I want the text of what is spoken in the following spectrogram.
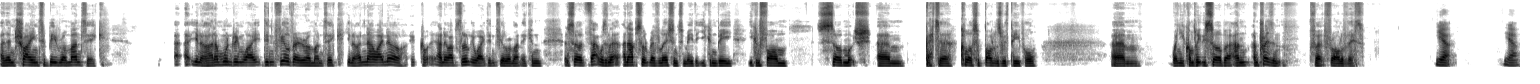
and then trying to be romantic. Uh, uh, you know, and I'm wondering why it didn't feel very romantic. You know, and now I know, I know absolutely why it didn't feel romantic, and and so that was an, an absolute revelation to me that you can be, you can form so much um, better, closer bonds with people um, when you're completely sober and, and present for, for all of this. Yeah, yeah,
